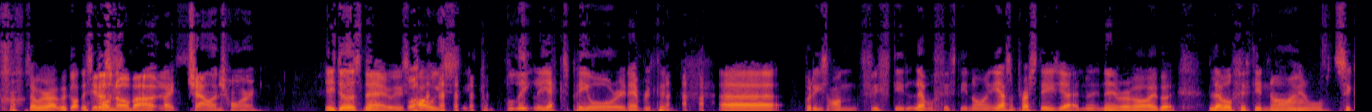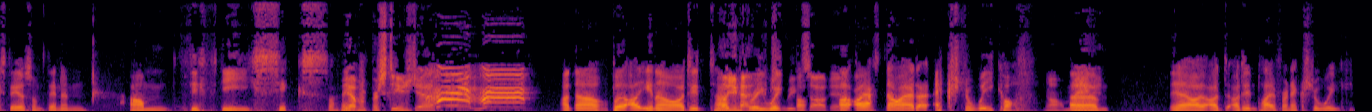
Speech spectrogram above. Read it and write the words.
So we're we've got this. He doesn't know about challenge horn. He does now. He's, oh, he's completely XP or in everything. Uh, but he's on 50, level 59. He hasn't prestige yet, neither have I, but level 59 or 60 or something, and I'm 56, I think. You haven't prestiged yet? I know, but I, you know, I did have Oh, you had three weeks, weeks off, yeah. I, I asked, no, I had an extra week off. Oh, man. Um, yeah, I, I, I didn't play it for an extra week,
